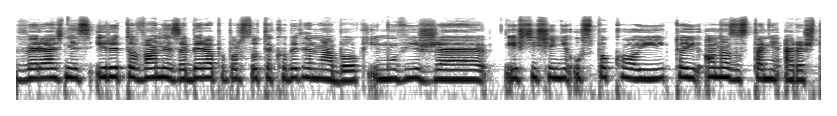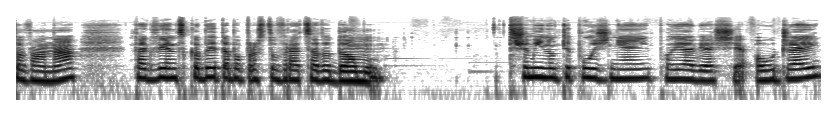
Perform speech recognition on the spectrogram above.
wyraźnie zirytowany zabiera po prostu tę kobietę na bok i mówi, że jeśli się nie uspokoi, to i ona zostanie aresztowana. Tak więc kobieta po prostu wraca do domu. Trzy minuty później pojawia się OJ,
